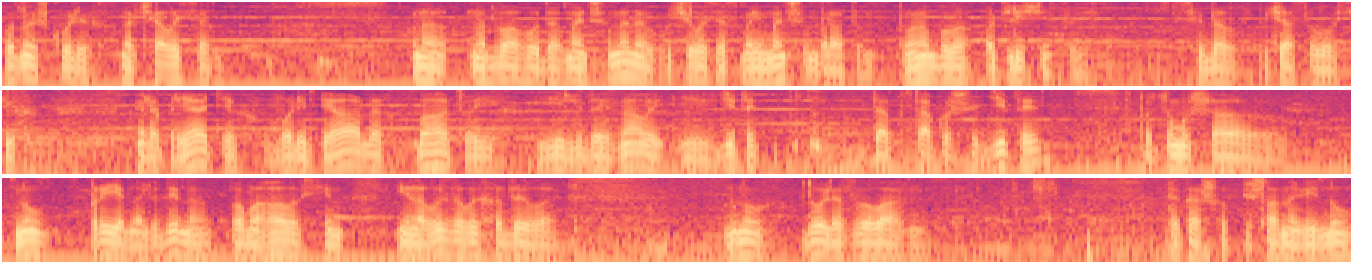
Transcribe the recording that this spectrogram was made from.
в одній школі навчалися. Вона на два роки менше мене вчилася з моїм меншим братом. То вона була отлічницею. Завжди участвувала у всіх мероприятиях, в олімпіадах. Багато їх її людей знали, і діти так, також діти, тому що ну, приємна людина, допомагала всім, і на визови ходила. Ну, доля звела така, що пішла на війну,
